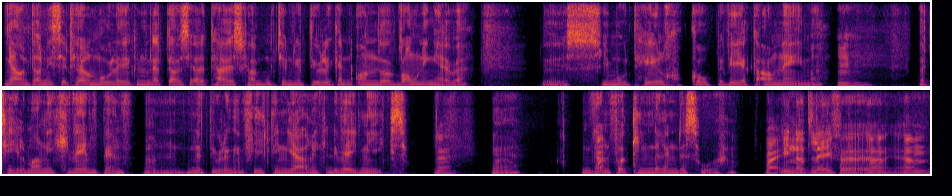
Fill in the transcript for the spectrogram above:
Ja, dan is het heel moeilijk. Net als je uit huis gaat, moet je natuurlijk een andere woning hebben. Dus je moet heel goedkope werk aannemen. Mhm. Wat je helemaal niet gewend bent. Want natuurlijk, een 14-jarige die weet niks. Nee. Ja. Dan Ja. voor kinderen in de zorgen. Maar in dat leven, eh, ehm,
